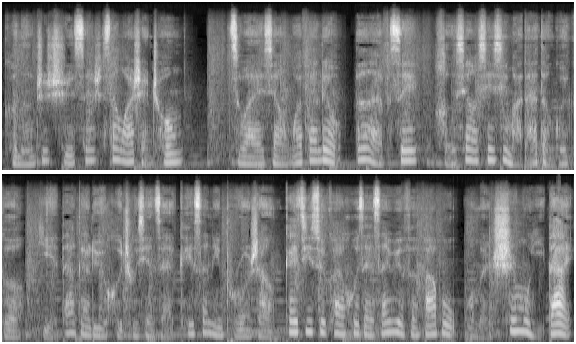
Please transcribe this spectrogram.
可能支持三十三瓦闪充。此外，像 WiFi 六、NFC、横向线性马达等规格，也大概率会出现在 K30 Pro 上。该机最快会在三月份发布，我们拭目以待。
